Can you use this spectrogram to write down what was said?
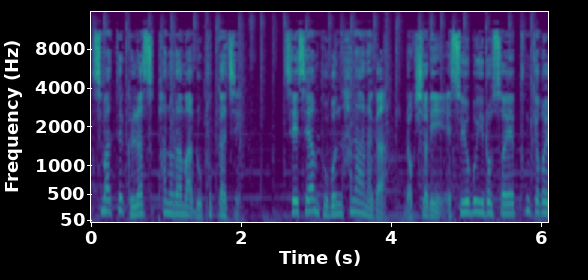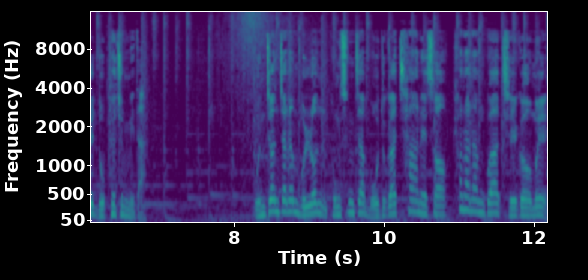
스마트 글라스 파노라마 루프까지 세세한 부분 하나하나가 럭셔리 SUV로서의 품격을 높여줍니다. 운전자는 물론 동승자 모두가 차 안에서 편안함과 즐거움을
